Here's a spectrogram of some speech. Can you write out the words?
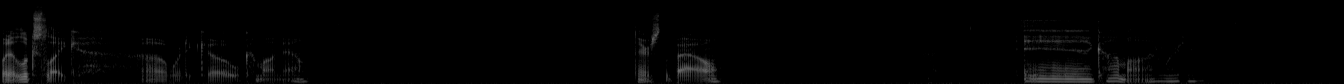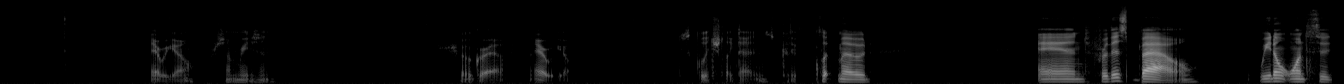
what it looks like. Uh, where'd it go? Come on now. There's the bow. And come on, where did it? There we go, for some reason. Show graph. There we go. Just glitched like that in clip mode. And for this bow, we don't want to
